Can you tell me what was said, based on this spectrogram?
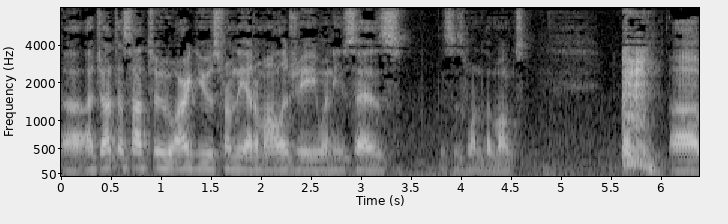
uh, Ajatasattu argues from the etymology when he says, this is one of the monks, uh,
